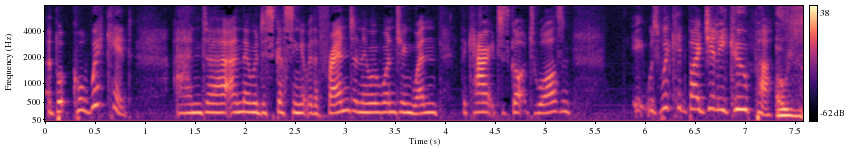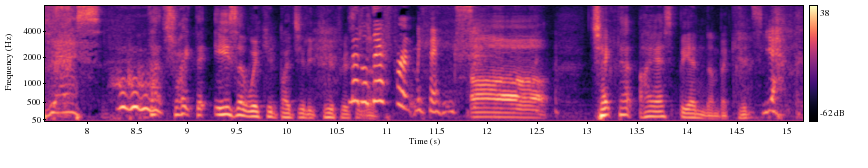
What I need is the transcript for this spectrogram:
a book called Wicked, and uh, and they were discussing it with a friend, and they were wondering when the characters got to Oz, and it was Wicked by Jilly Cooper. oh yes, that's right. There is a Wicked by Jilly Cooper. Isn't Little different, methinks. Oh, check that ISBN number, kids. yeah,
